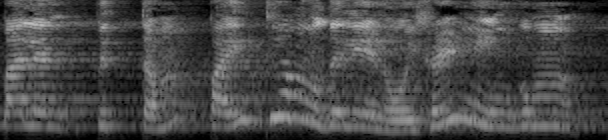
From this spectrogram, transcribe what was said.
பலன் பித்தம் பைத்தியம் முதலிய நோய்கள் நீங்கும்.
